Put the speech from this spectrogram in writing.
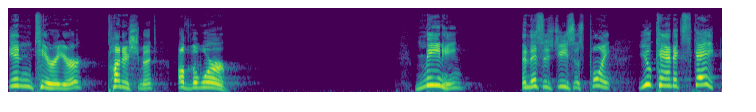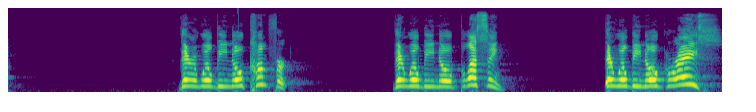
interior punishment of the worm. Meaning, and this is Jesus' point, you can't escape. There will be no comfort. There will be no blessing. There will be no grace.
